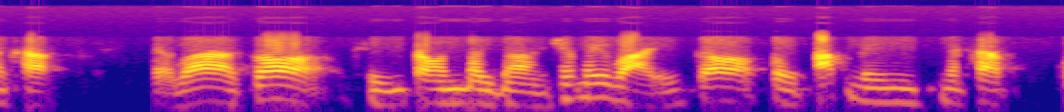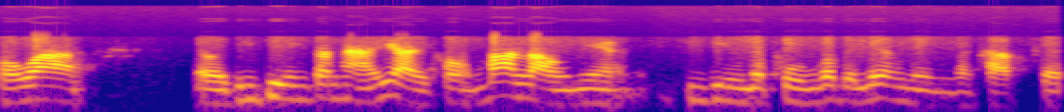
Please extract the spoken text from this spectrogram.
นะครับ แต่ว่าก็ถึงตอนบ่ายๆชักไม่ไหว ก็เปิดปั๊บหนึ่งนะครับ เพราะว่าเออจริง ๆ ปัญหาใหญ่ของบ้านเราเนี่ย จริงๆอุณหภูมิก็เป็นเรื่องหนึ่งนะครับ แต่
